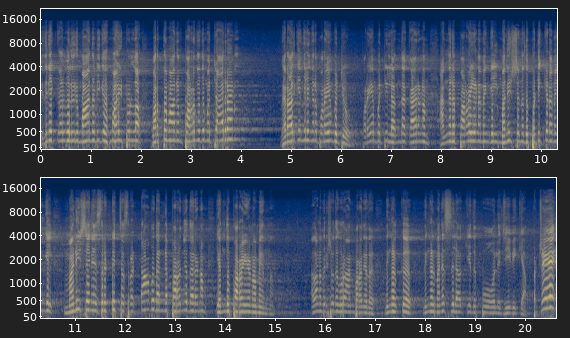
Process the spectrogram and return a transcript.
ഇതിനേക്കാൾ വലിയൊരു മാനവികമായിട്ടുള്ള വർത്തമാനം പറഞ്ഞത് മറ്റാരാണ്? വേറെ ആർക്കെങ്കിലും ഇങ്ങനെ പറയാൻ പറ്റുമോ? പറയാൻ പറ്റില്ല. എന്താ കാരണം? അങ്ങനെ പറയണമെങ്കിൽ മനുഷ്യനത് പഠിക്കണമെങ്കിൽ മനുഷ്യനെ സൃഷ്ടിച്ച സൃഷ്ടാവ് തന്നെ പറഞ്ഞു തരണം എന്തു പറയണമെന്ന്. അതാണ് പരിശുദ്ധ ഖുർആൻ പറഞ്ഞത്. നിങ്ങൾക്ക് നിങ്ങൾ മനസ്സിലാക്കിയത് പോലെ ജീവിക്കാം. പക്ഷേ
